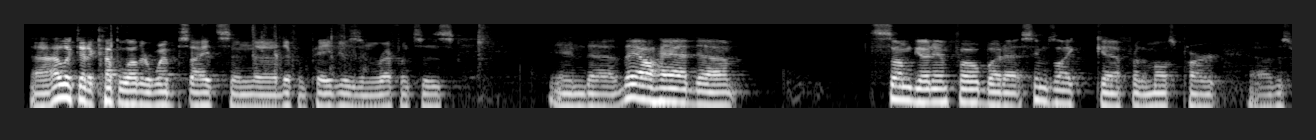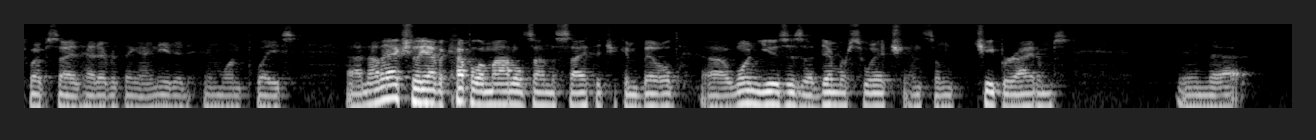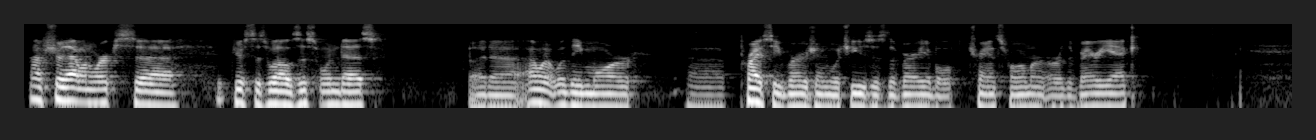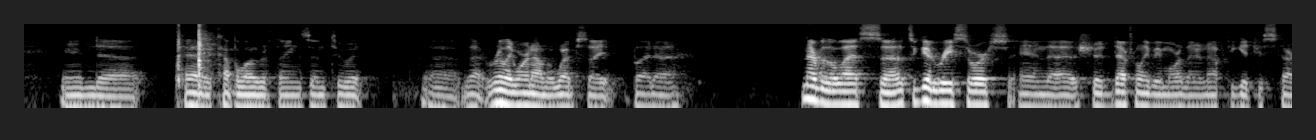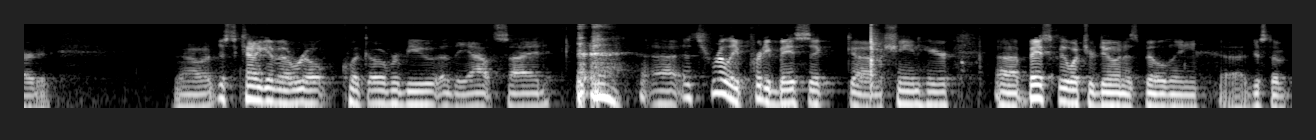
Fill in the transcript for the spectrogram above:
I looked at a couple other websites and different pages and references, and they all had some good info, but it seems like for the most part, this website had everything I needed in one place. Uh, now they actually have a couple of models on the site that you can build. Uh, one uses a dimmer switch and some cheaper items and uh, I'm sure that one works uh, just as well as this one does. But uh, I went with the more uh, pricey version which uses the variable transformer or the Variac. And uh, added a couple other things into it uh, that really weren't on the website. But nevertheless it's a good resource and should definitely be more than enough to get you started now, just to kind of give a real quick overview of the outside, uh, it's really pretty basic uh, machine here. Uh, basically what you're doing is building uh, just a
